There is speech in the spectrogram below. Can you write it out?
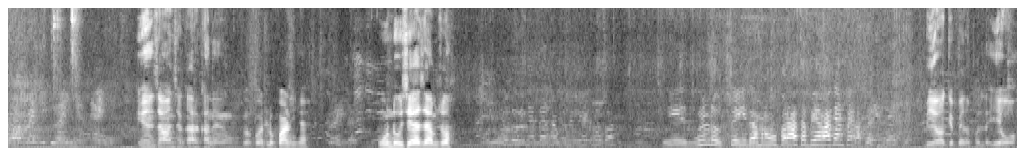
દોઢ વાગી ગયું અહીંયા એને જવાનું છે કારખાને કેટલું પાણી છે. ઊંડું છે આમ જો ઈ બે વાગે ને પેલા ભરી પહેલા ફરલે એવો.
